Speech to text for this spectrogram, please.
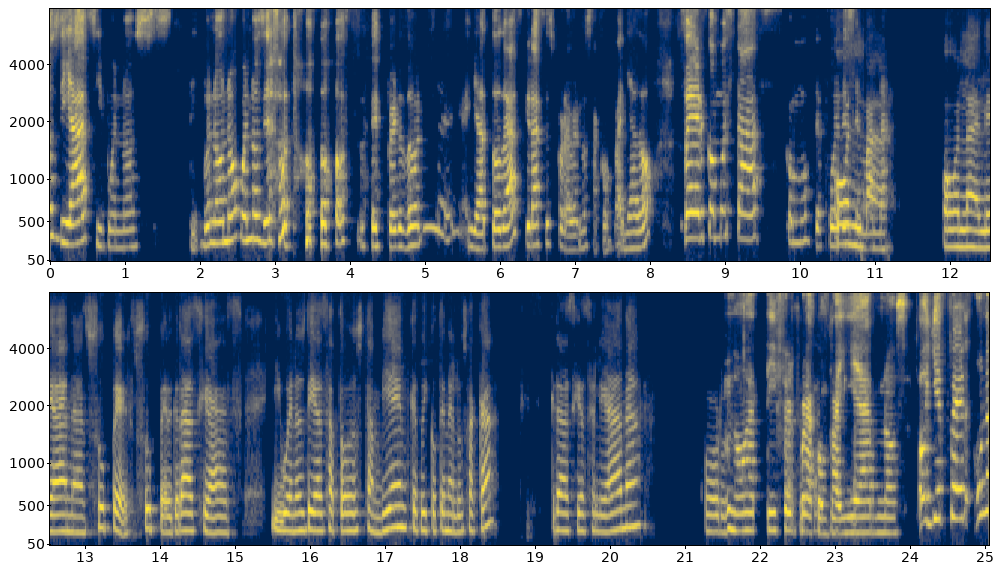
Buenos días y buenos, bueno, no, buenos días a todos, perdón, y a todas. Gracias por habernos acompañado. Fer, ¿cómo estás? ¿Cómo te fue Hola. de semana? Hola, Eleana, súper, súper, gracias. Y buenos días a todos también. Qué rico tenerlos acá. Gracias, Eleana, por... No, a ti, Fer, por acompañarnos. Oye, Fer, una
